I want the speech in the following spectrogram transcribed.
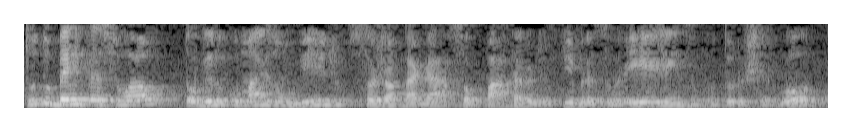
Tudo bem, pessoal? Estou vindo com mais um vídeo. Sou JH, sou pássaro de fibras origens, o futuro chegou.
